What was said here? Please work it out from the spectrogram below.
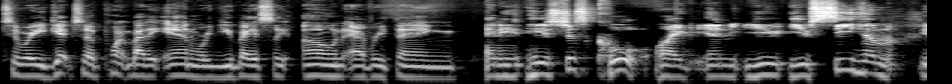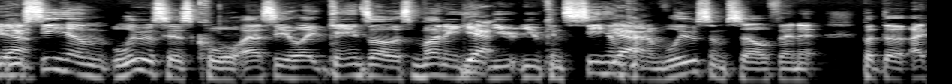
to where you get to a point by the end where you basically own everything and he, he's just cool like and you you see him yeah. you see him lose his cool as he like gains all this money yeah. you you can see him yeah. kind of lose himself in it but the I,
